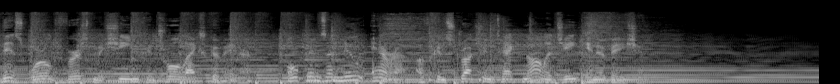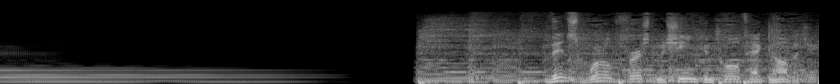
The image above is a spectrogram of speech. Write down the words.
This world-first machine control excavator opens a new era of construction technology innovation. This world-first machine control technology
